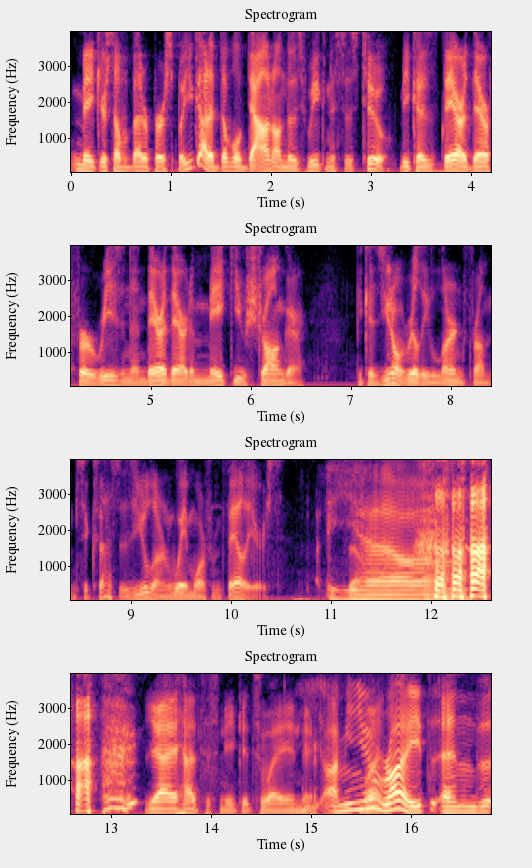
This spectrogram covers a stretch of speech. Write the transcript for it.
make yourself a better person, but you got to double down on those weaknesses too because they are there for a reason and they're there to make you stronger because you don't really learn from successes. You learn way more from failures. Yeah. yeah, it had to sneak its way in there. I mean, you're But- right. And,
